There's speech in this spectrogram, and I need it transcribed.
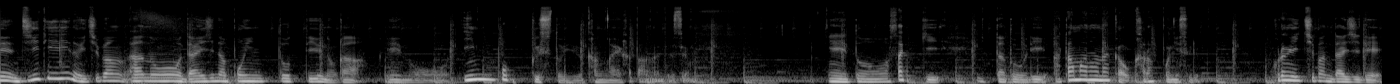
で GTD の一番あの大事なポイントっていうのが、えー、のインボックスという考え方なんですよ。えーと、さっき言った通り頭の中を空っぽにするこれが一番大事で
